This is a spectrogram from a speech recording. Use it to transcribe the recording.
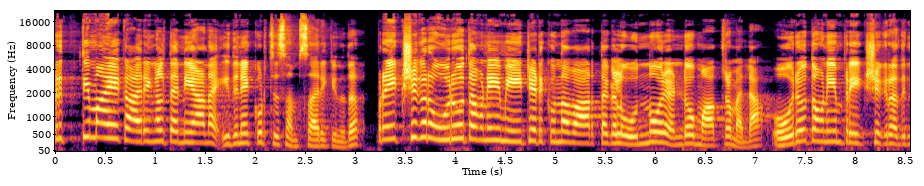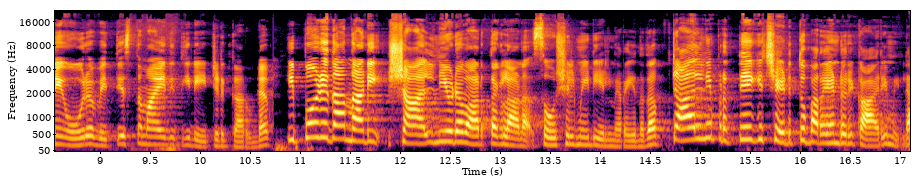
കൃത്യമായ കാര്യങ്ങൾ തന്നെയാണ് ഇതിനെക്കുറിച്ച് സംസാരിക്കുന്നത്. പ്രേക്ഷകർ ഓരോ തവണയും ഏറ്റെടുക്കുന്ന വാർത്തകൾ ഒന്നോ രണ്ടോ മാത്രമല്ല ഓരോ തവണയും പ്രേക്ഷകർ അതിനെ ഓരോ വ്യത്യസ്തമായ രീതിയിൽ ഏറ്റെടുക്കാറുണ്ട്. ഇപ്പോഴിതാ നടി ശാലിനിയുടെ വാർത്തകളാണ് സോഷ്യൽ മീഡിയയിൽ നിറയുന്നത്. ശാലിനി പ്രത്യേകിച്ച് എടുത്തു പറയേണ്ട ഒരു കാര്യമില്ല.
